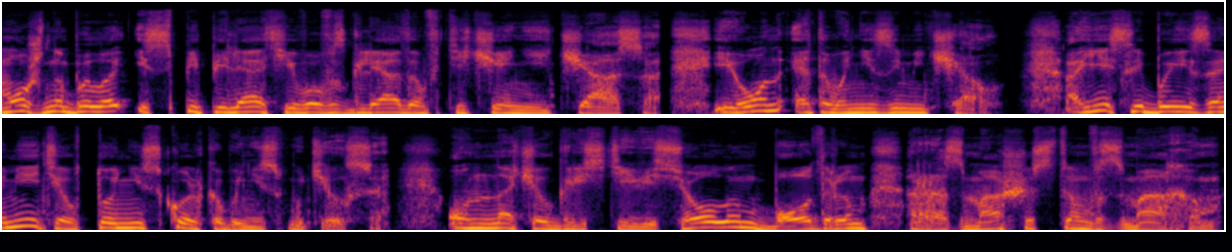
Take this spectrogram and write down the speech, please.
Можно было испепелять его взглядом в течение часа, и он этого не замечал. А если бы и заметил, то нисколько бы не смутился. Он начал грести веселым, бодрым, размашистым взмахом,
